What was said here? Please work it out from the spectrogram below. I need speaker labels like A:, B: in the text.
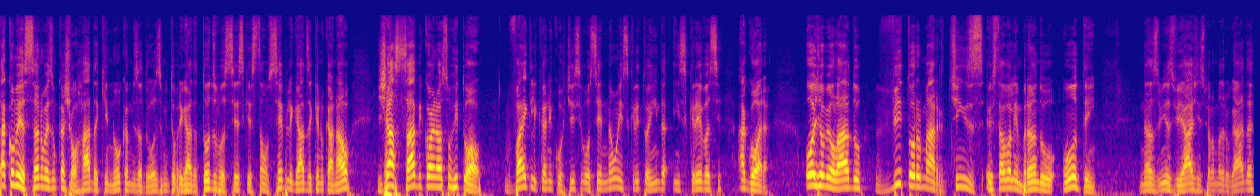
A: Tá começando mais um Cachorrada aqui no Camisa 12. Muito obrigado a todos vocês que estão sempre ligados aqui no canal. Já sabe qual é o nosso ritual. Vai clicando em curtir. Se você não é inscrito ainda, inscreva-se agora. Hoje ao meu lado, Vitor Martins. Eu estava lembrando ontem, nas minhas viagens pela madrugada,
